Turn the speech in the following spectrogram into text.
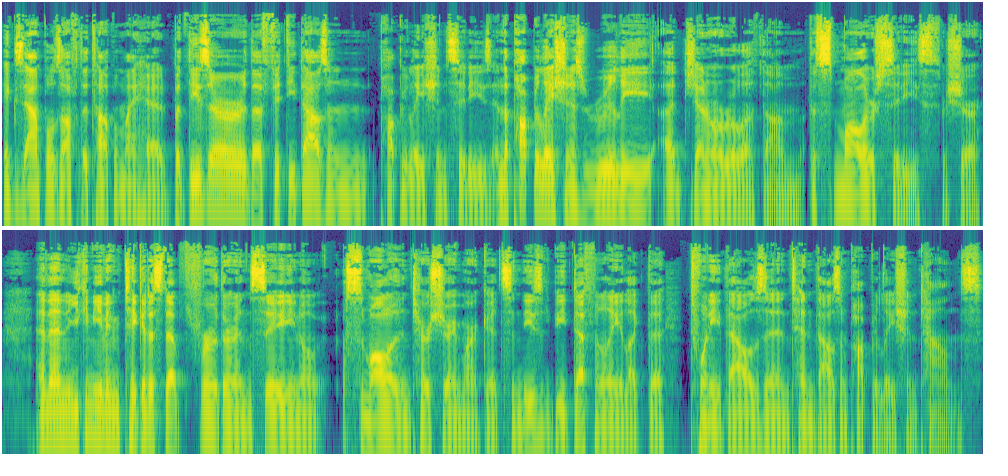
examples off the top of my head, but these are the 50,000 population cities. And the population is really a general rule of thumb. The smaller cities, for sure. And then you can even take it a step further and say, you know, smaller than tertiary markets. And these would be definitely like the 20,000, 10,000 population towns.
